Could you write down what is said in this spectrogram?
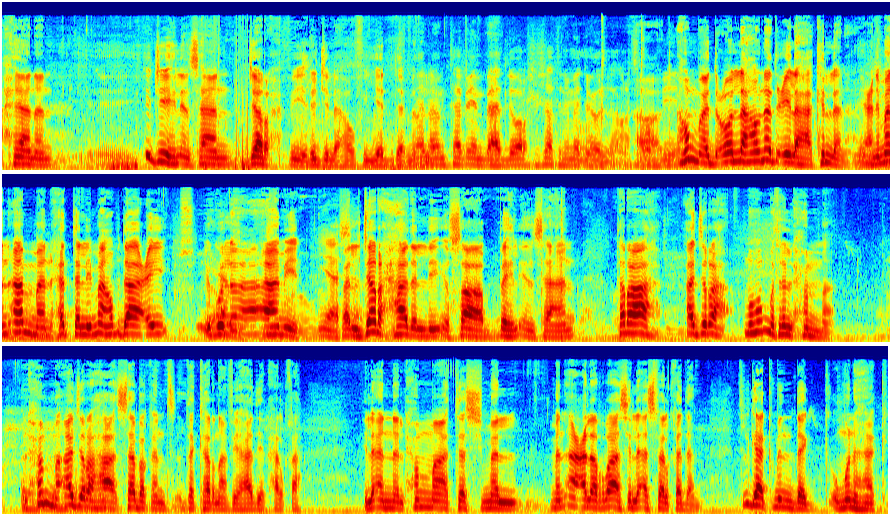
أحيانا يجيه الإنسان جرح في رجله أو في يده إحنا مثل متابعين بعد اللي ورا الشاشات إنهم يدعون لها. آه، هم يدعون لها وندعي لها كلنا. يعني من أمن حتى اللي ما هو بداعي يقول آمين. يا سلام. فالجرح هذا اللي يصاب به الإنسان تراه أجره مو هو مثل الحمى. الحمى أجرها سبقا ذكرنا في هذه الحلقة إلى أن الحمى تشمل من أعلى الرأس إلى أسفل القدم. تلقاك مندق ومنهك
